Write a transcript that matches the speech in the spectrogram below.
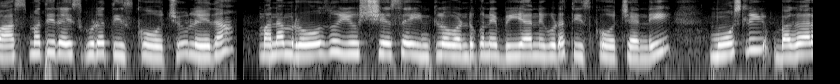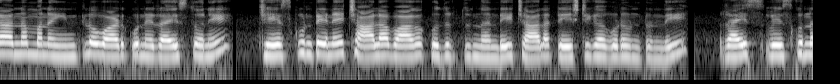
బాస్మతి రైస్ కూడా తీసుకోవచ్చు లేదా మనం రోజు యూస్ చేసే ఇంట్లో వండుకునే బియ్యాన్ని కూడా తీసుకోవచ్చండి. మోస్ట్లీ బగారాన్నం మన ఇంట్లో వాడుకునే రైస్తోనే చేసుకుంటేనే చాలా బాగా కుదురుతుందండి చాలా టేస్టీగా కూడా ఉంటుంది. రైస్ వేసుకున్న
